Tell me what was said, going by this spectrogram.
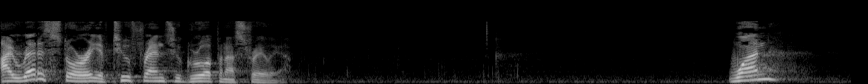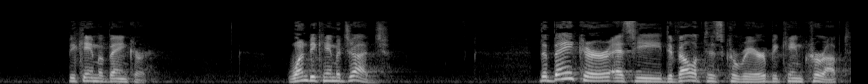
I read a story of two friends who grew up in Australia. One became a banker. One became a judge. The banker, as he developed his career, became corrupt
